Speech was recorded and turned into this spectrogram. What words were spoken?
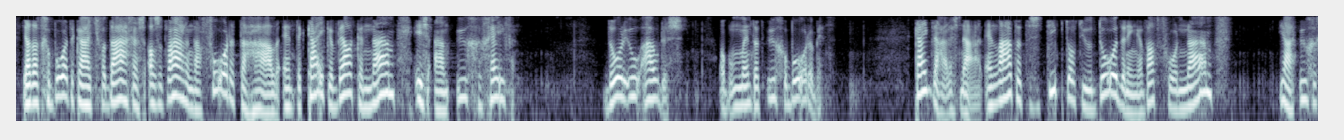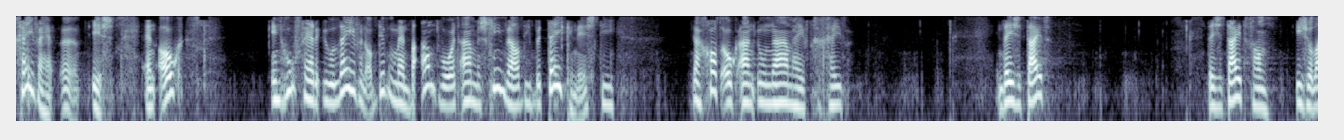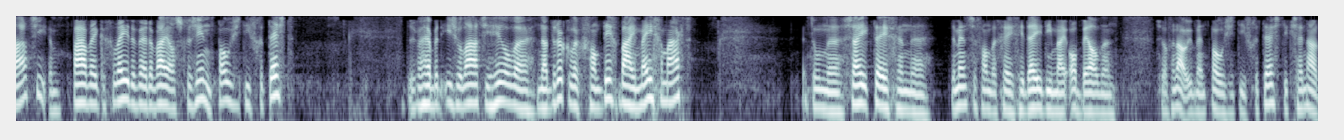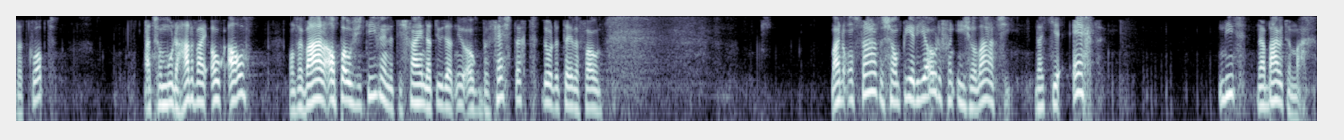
ja, dat geboortekaartje vandaag eens als het ware naar voren te halen. En te kijken welke naam is aan u gegeven. Door uw ouders. Op het moment dat u geboren bent. Kijk daar eens naar en laat het eens diep tot u doordringen wat voor naam ja, u gegeven uh, is. En ook in hoeverre uw leven op dit moment beantwoordt aan misschien wel die betekenis die ja, God ook aan uw naam heeft gegeven. In deze tijd, deze tijd van isolatie, een paar weken geleden werden wij als gezin positief getest. Dus we hebben de isolatie heel uh, nadrukkelijk van dichtbij meegemaakt. En toen uh, zei ik tegen uh, de mensen van de GGD die mij opbelden, zo van nou, u bent positief getest. Ik zei nou, dat klopt. Het vermoeden hadden wij ook al, want we waren al positief en het is fijn dat u dat nu ook bevestigt door de telefoon. Maar er ontstaat dus zo'n periode van isolatie, dat je echt niet naar buiten mag.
